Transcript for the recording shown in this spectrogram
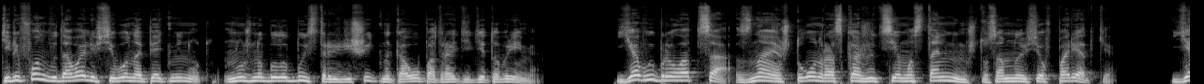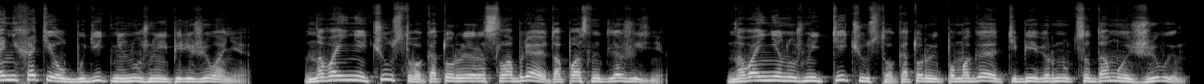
Телефон выдавали всего на пять минут. Нужно было быстро решить, на кого потратить это время. Я выбрал отца, зная, что он расскажет всем остальным, что со мной все в порядке. Я не хотел будить ненужные переживания. На войне чувства, которые расслабляют, опасны для жизни. На войне нужны те чувства, которые помогают тебе вернуться домой живым.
